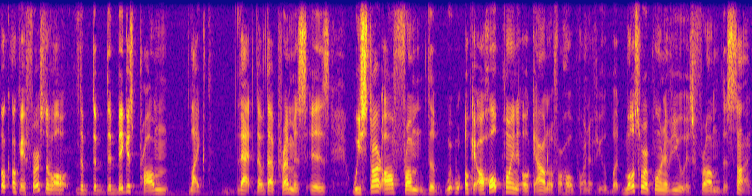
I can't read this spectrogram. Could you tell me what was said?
O- Okay, first of all, the, the the biggest problem like that that that premise is we start off from the w- w- okay our whole point okay I don't know if our whole point of view but most of our point of view is from the son,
